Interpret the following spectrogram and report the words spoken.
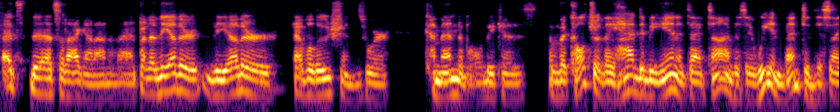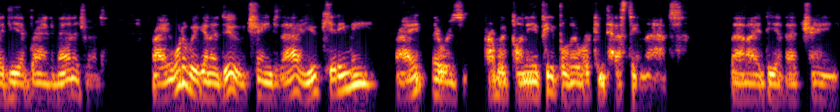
That's that's what I got out of that. But the other the other evolutions were commendable because of the culture they had to be in at that time to say, we invented this idea of brand management, right? What are we going to do? Change that? Are you kidding me? Right? There was probably plenty of people that were contesting that, that idea, that change.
